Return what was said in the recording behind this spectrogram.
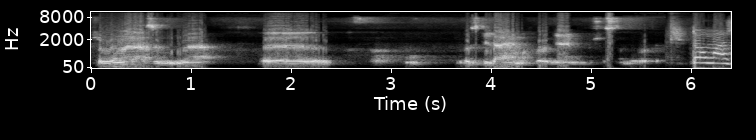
щоб вони разом не е, розділяємо, охороняємо, щось там робити. Томаш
